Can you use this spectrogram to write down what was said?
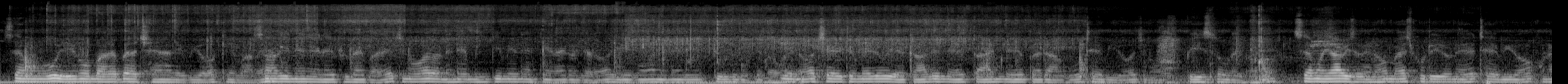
။ဆယ်မွန်ကိုရေကုန်ပါတဲ့ဘက်ချမ်းကနေပြီးတော့กินပါမယ်။စားလေးနည်းနည်းလေးဖြူလိုက်ပါတယ်။ကျွန်တော်ကတော့နည်းနည်းမီးပြင်းပြင်းနဲ့กินလိုက်တော့ကြတော့ရေကုန်ကနည်းနည်းလေးတူးတူးဖြစ်တော့ပါတယ်။ပြီးတော့ cherry tomato ရဲ့ garlic နဲ့ thyme နဲ့ butter ကိုထည့်ပြီးတော့ကျွန်တော် base လုပ်လိုက်ပါတယ်။ဆယ်မွန်ရပြီဆိုရင်တော့ mashed potato နဲ့ထည့်ပြီးတော့ခုန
